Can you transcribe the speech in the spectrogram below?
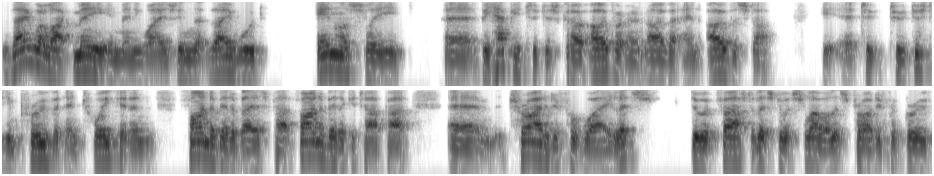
they were like me in many ways, in that they would endlessly uh, be happy to just go over and over and over stuff uh, to, to just improve it and tweak it and find a better bass part, find a better guitar part, um, try it a different way. Let's do it faster. Let's do it slower. Let's try a different groove.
